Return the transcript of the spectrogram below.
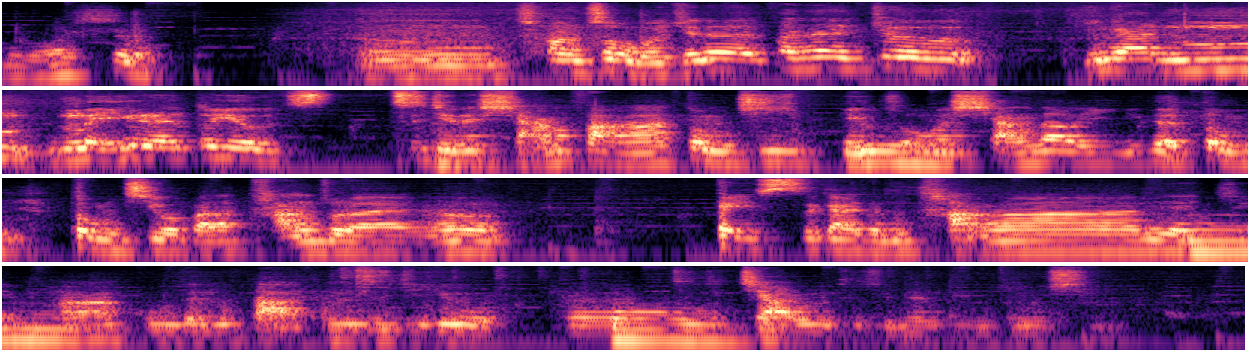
模式？嗯，创作我觉得反正就应该嗯每个人都有自自己的想法啊、动机。比如说我想到一个动动机，我把它弹出来，然后贝斯该怎么弹啊，那些键盘啊、鼓怎么打，他们自己就呃嗯加入自己的那种东西，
